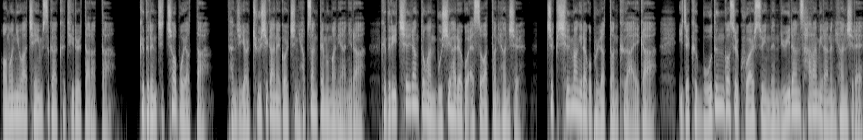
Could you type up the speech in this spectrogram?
어머니와 제임스가 그 뒤를 따랐다. 그들은 지쳐 보였다. 단지 12시간에 걸친 협상 때문만이 아니라 그들이 7년 동안 무시하려고 애써왔던 현실, 즉 실망이라고 불렸던 그 아이가 이제 그 모든 것을 구할 수 있는 유일한 사람이라는 현실에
